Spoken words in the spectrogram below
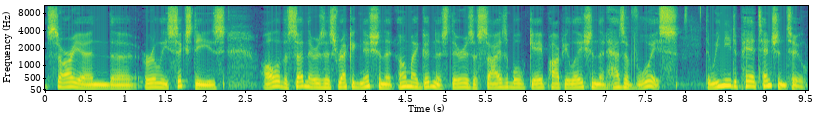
Sarria in the early 60s. All of a sudden, there was this recognition that, oh my goodness, there is a sizable gay population that has a voice that we need to pay attention to.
